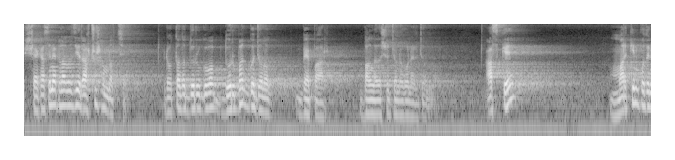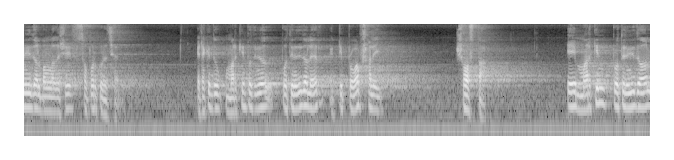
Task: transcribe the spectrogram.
শেখ হাসিনা, খালাদা যে রাষ্ট্র সামলাচ্ছে। এটা অত্যন্ত দুর্গ দুর্ভাগ্যজনক ব্যাপার। বাংলাদেশের জনগণের জন্য। আজকে মার্কিন প্রতিনিধি দল বাংলাদেশে সফর করেছেন। এটা কিন্তু মার্কিন প্রতিনিধি দলের একটি প্রভাবশালী সংস্থা। এই মার্কিন প্রতিনিধি দল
